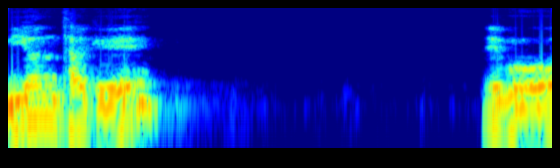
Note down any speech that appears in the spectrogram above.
নিয়ন থাকে এবং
